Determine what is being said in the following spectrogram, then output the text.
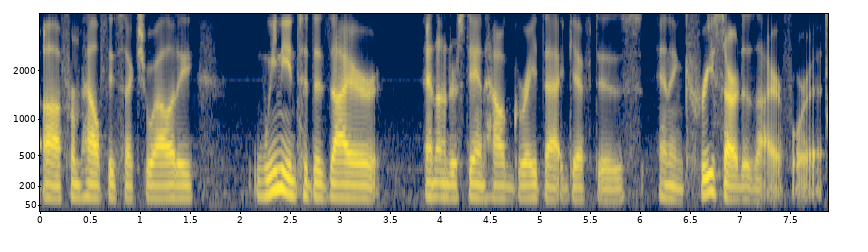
uh, from healthy sexuality, we need to desire and understand how great that gift is and increase our desire for it.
